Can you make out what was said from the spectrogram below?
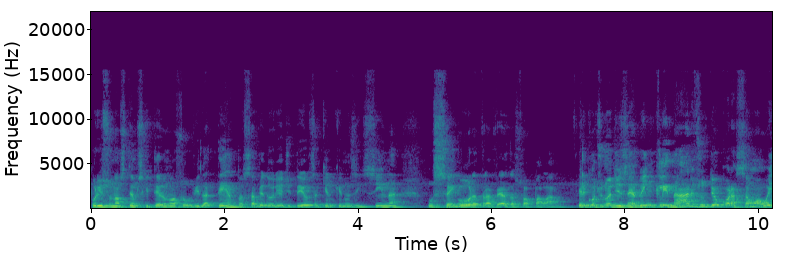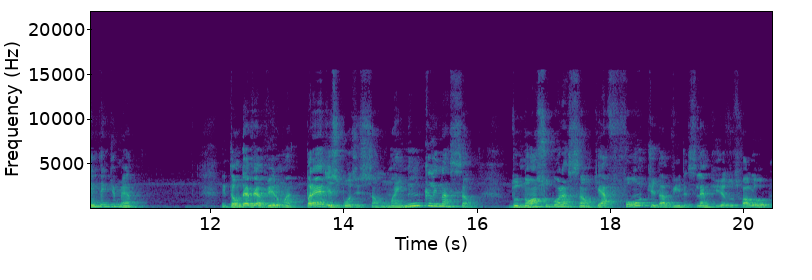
Por isso nós temos que ter o nosso ouvido atento à sabedoria de Deus, aquilo que nos ensina o Senhor através da sua palavra. Ele continua dizendo: "Inclinares o teu coração ao entendimento". Então deve haver uma predisposição, uma inclinação do nosso coração, que é a fonte da vida. Se lembra que Jesus falou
